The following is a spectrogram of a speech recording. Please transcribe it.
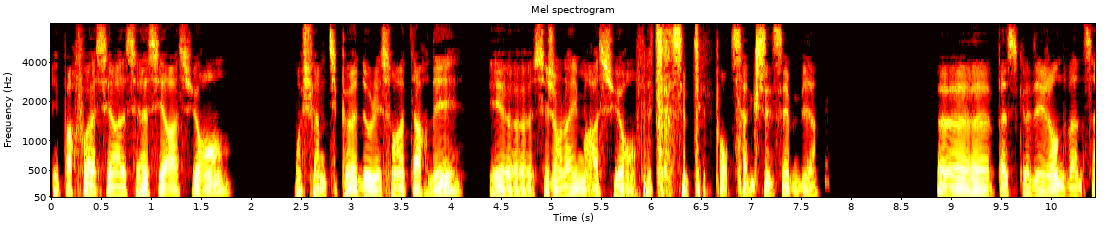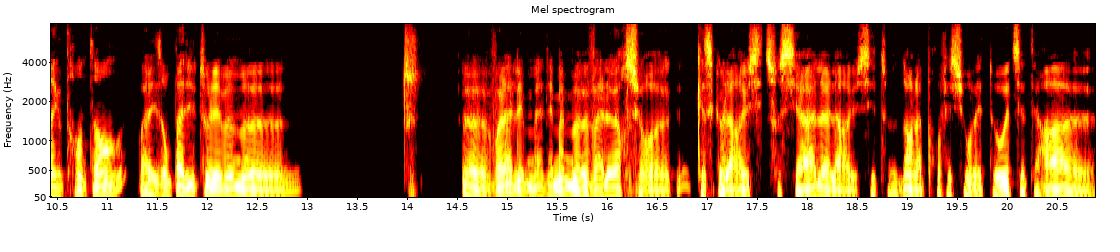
Et parfois c'est assez assez rassurant. Moi je suis un petit peu adolescent attardé et euh, ces gens-là ils me rassurent en fait. c'est peut-être pour ça que je les aime bien. Euh, parce que des gens de 25-30 ans, voilà, ils ont pas du tout les mêmes euh, voilà les, les, mêmes valeurs sur euh, qu'est-ce que la réussite sociale, la réussite dans la profession veto, etc. Euh,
